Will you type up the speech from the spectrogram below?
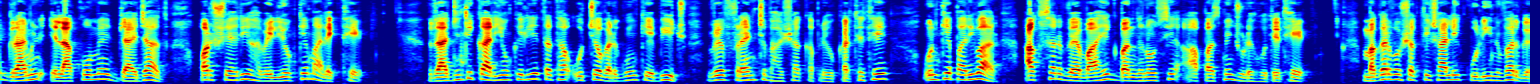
ग्रामीण इलाकों में जायजाद और शहरी हवेलियों के मालिक थे। राजनीतिक कार्यों के लिए तथा उच्च वर्गों के बीच वे फ्रेंच भाषा का प्रयोग करते थे। उनके परिवार अक्सर वैवाहिक बंधनों से आपस में जुड़े होते थे। मगर वो शक्तिशाली कुलीन वर्ग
